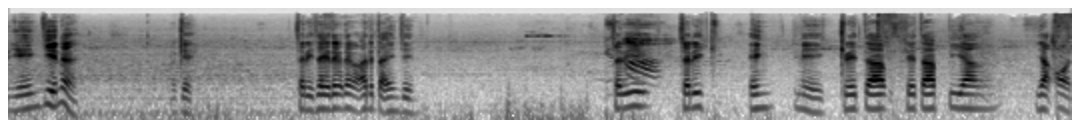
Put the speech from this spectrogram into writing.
Bunyi engine lah Okay Cari cari tengok tengok ada tak engine Cari cari en, ni kereta kereta api yang yang on.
